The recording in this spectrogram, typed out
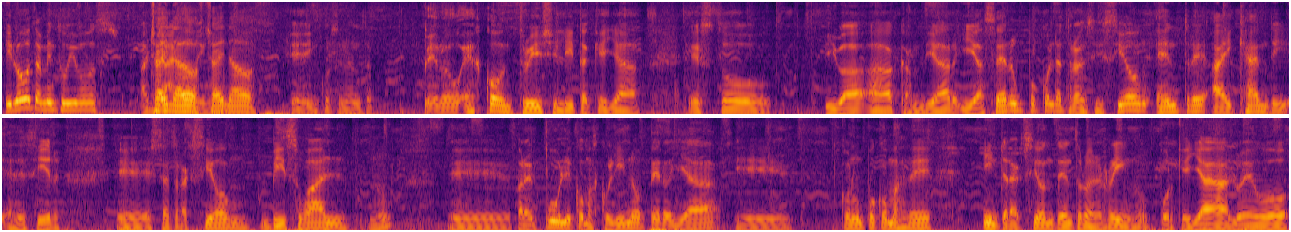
y luego también tuvimos a China 2, China 2. incursionante. Pero es con Trish y Lita que ya esto iba a cambiar y hacer un poco la transición entre eye candy, es decir, eh, esta atracción visual, ¿no? Eh, para el público masculino, pero ya eh, con un poco más de interacción dentro del ring, ¿no? Porque ya luego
